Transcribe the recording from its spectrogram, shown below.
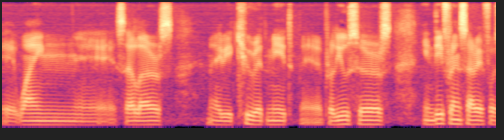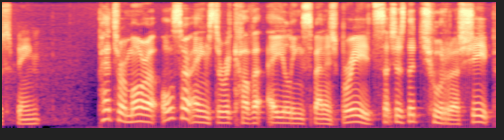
uh, wine uh, sellers, maybe cured meat producers in different areas of Spain Petra Mora also aims to recover ailing Spanish breeds, such as the Churra sheep.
